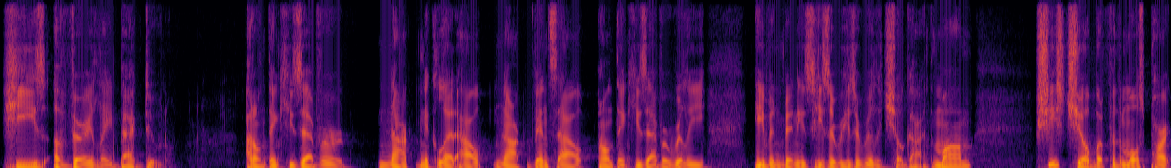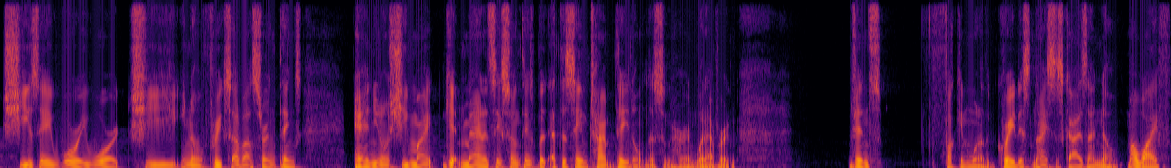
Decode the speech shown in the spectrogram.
he's a very laid back dude. I don't think he's ever knocked Nicolette out, knocked Vince out. I don't think he's ever really even been. He's he's a he's a really chill guy. The mom, she's chill, but for the most part, she's a worry wart. She you know freaks out about certain things, and you know she might get mad and say certain things, but at the same time, they don't listen to her and whatever. And Vince, fucking one of the greatest, nicest guys I know. My wife,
